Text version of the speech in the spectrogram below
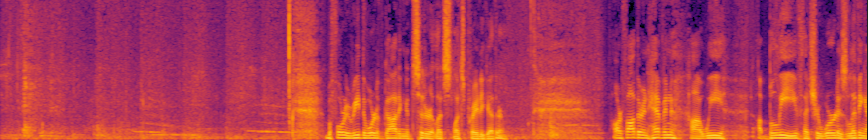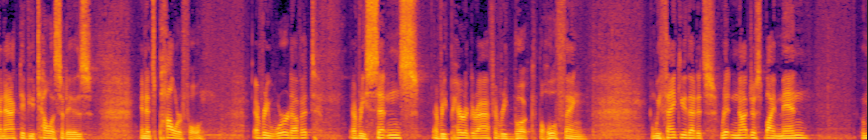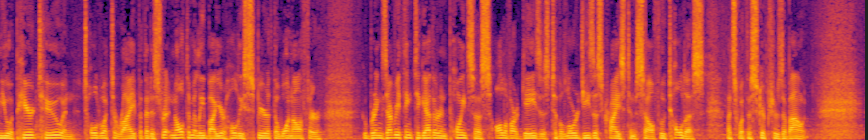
Before we read the Word of God and consider it, let's, let's pray together. Our Father in heaven, uh, we uh, believe that your Word is living and active. You tell us it is, and it's powerful. Every word of it, every sentence, every paragraph, every book, the whole thing. And we thank you that it's written not just by men whom you appeared to and told what to write, but that it's written ultimately by your Holy Spirit, the one author who brings everything together and points us, all of our gazes, to the Lord Jesus Christ Himself, who told us that's what the Scripture is about.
